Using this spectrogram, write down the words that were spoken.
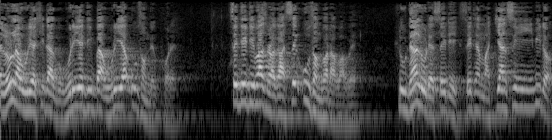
အလုံးလာဝိရိယရှိတာကိုဝိရိယတိပဝိရိယဥဆောင်တယ်ခေါ်တယ်စိတ်တိပဆိုတာကစိတ်ဥဆောင်သွားတာပါပဲလှူဒန်းလို့တဲ့စိတ်တွေစိတ်ထဲမှာကြံစီပြီးတော့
